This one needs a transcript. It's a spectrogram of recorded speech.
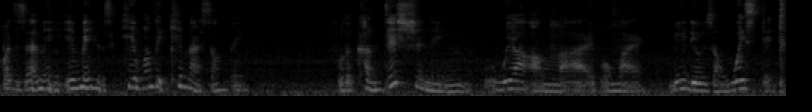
What does that mean? It means he want to kidnap something. For the conditioning, we are on live or my videos are wasted.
